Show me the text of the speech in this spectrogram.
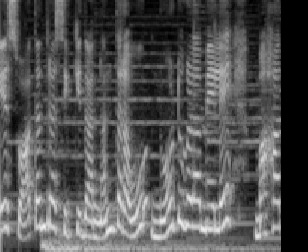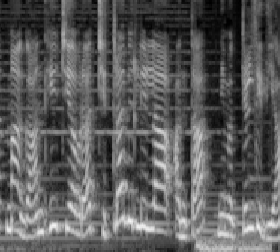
ಭಾರತಕ್ಕೆ ಸ್ವಾತಂತ್ರ್ಯ ಸಿಕ್ಕಿದ ನಂತರವೂ ನೋಟುಗಳ ಮೇಲೆ ಮಹಾತ್ಮ ಗಾಂಧೀಜಿಯವರ ಚಿತ್ರವಿರಲಿಲ್ಲ ಅಂತ ನಿಮಗೆ ತಿಳಿದಿದ್ಯಾ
